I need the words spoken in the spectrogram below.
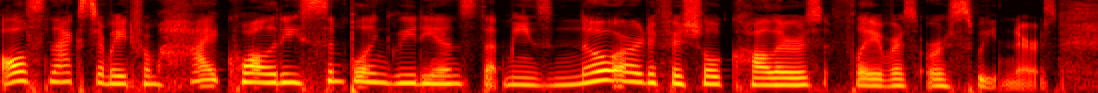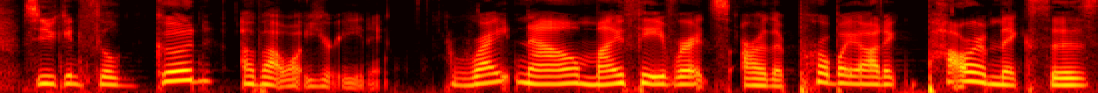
All snacks are made from high quality, simple ingredients. That means no artificial colors, flavors, or sweeteners. So you can feel good about what you're eating. Right now, my favorites are the probiotic power mixes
